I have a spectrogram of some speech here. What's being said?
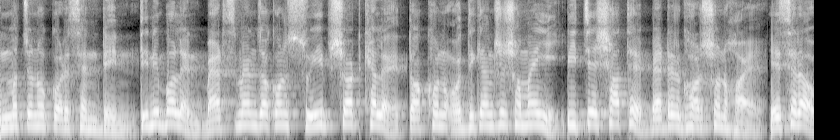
উন্মোচনও করেছেন ডিন তিনি বলেন, ব্যাটসম্যান যখন সুইপ শট খেলে, তখন অধিকাংশ সময়ই পিচের সাথে ব্যাটের ঘর্ষণ হয়। এছাড়াও,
